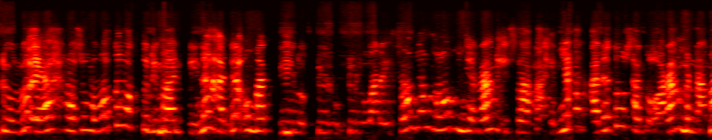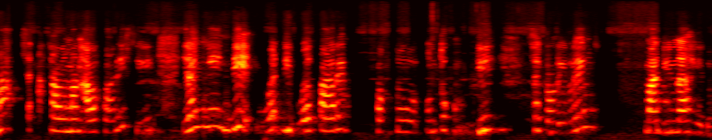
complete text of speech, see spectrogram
dulu ya Rasulullah tuh waktu di Madinah ada umat di, di, di luar Islam yang mau menyerang Islam. Akhirnya ada tuh satu orang bernama Salman Al Farisi yang ngindi buat dibuat parit waktu untuk di sekeliling Madinah gitu.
